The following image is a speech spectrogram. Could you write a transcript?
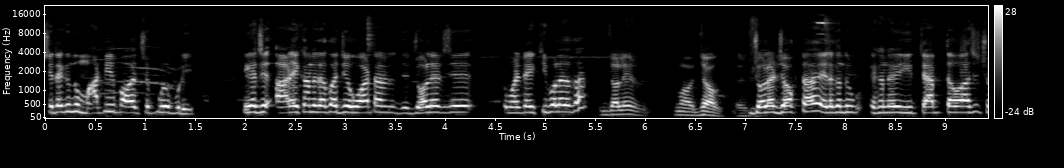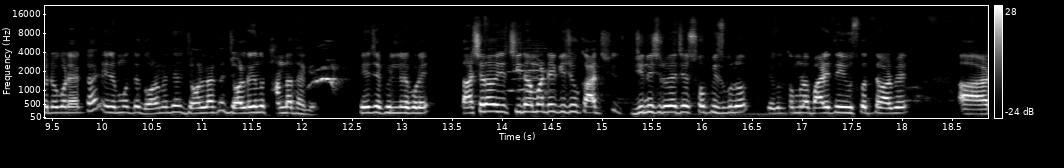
সেটা কিন্তু মাটির পাওয়া যাচ্ছে পুরোপুরি। ঠিক আছে? আর এখানে দেখো যে ওয়াটার যে জলের যে তোমার এটা কি বলে দাদা? জলের জগ। জলের জগটা এটা কিন্তু এখানে ট্যাপ দেওয়া আছে ছোট করে একটা। এর মধ্যে গরমের দিনে জল রাখলে জলটা কিন্তু ঠান্ডা থাকে। ঠিক আছে ফিল্টার করে। তাছাড়াও যে চীনামাটির কিছু কাজ জিনিস রয়েছে শোপিসগুলো যেগুলো তোমরা বাড়িতে ইউজ করতে পারবে। আর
